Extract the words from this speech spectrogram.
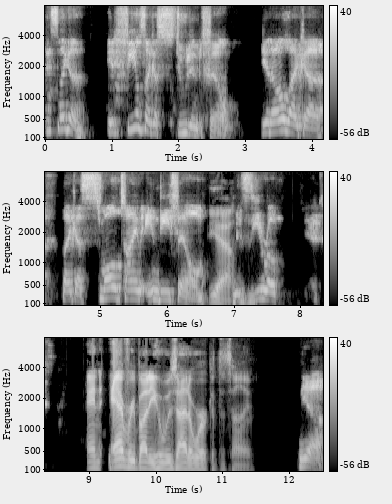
it's like a it feels like a student film. You know, like a like a small time indie film Yeah. with zero And everybody who was out of work at the time. Yeah.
